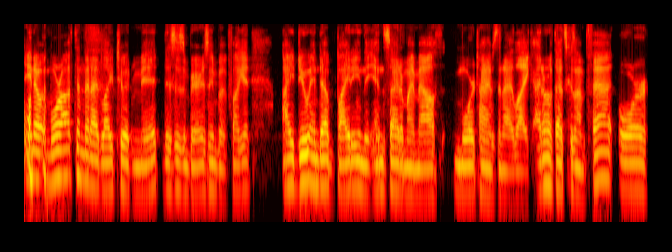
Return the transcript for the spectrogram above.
you know, more often than I'd like to admit. This is embarrassing, but fuck it. I do end up biting the inside of my mouth more times than I like. I don't know if that's because I'm fat or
